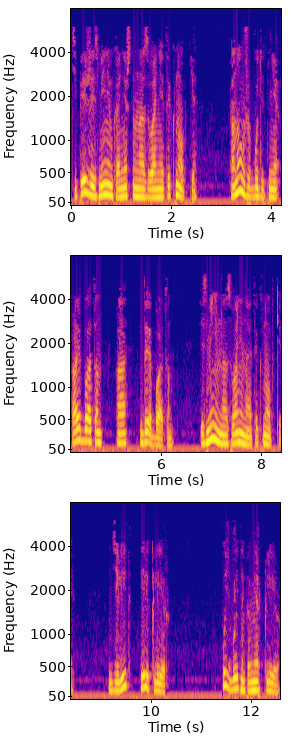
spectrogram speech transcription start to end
Теперь же изменим, конечно, название этой кнопки. Оно уже будет не I-button, а D-button. Изменим название на этой кнопке. Delete или Clear. Пусть будет, например, Clear.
